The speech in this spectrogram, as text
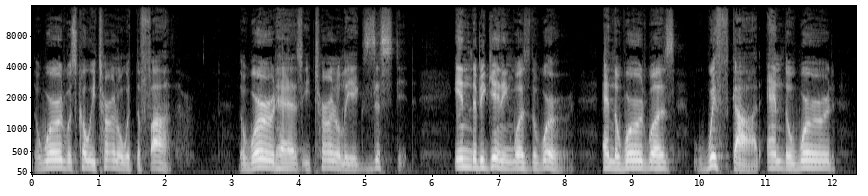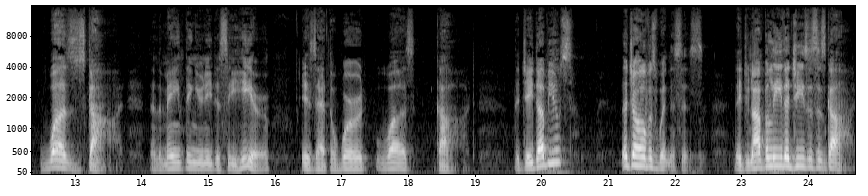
The Word was co eternal with the Father. The Word has eternally existed. In the beginning was the Word, and the Word was with God, and the Word was God. Now, the main thing you need to see here is that the Word was God. The JWs, the Jehovah's Witnesses, they do not believe that Jesus is God.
